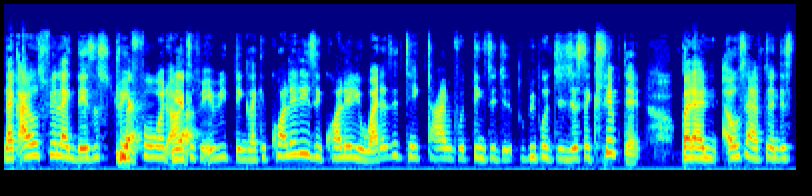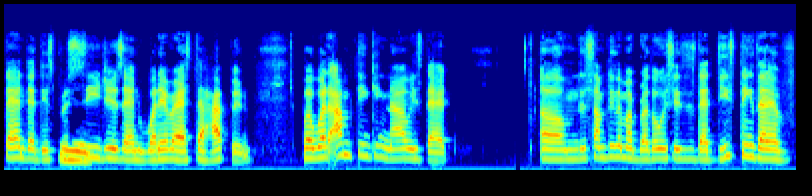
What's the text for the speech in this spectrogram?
like I always feel like there's a straightforward yeah. answer for everything. Like equality is equality. Why does it take time for things to just, for people to just accept it? But I also have to understand that there's Mhm. procedures and whatever has to happen. But what I'm thinking now is that um, there's something that my brother always says is that these things that have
